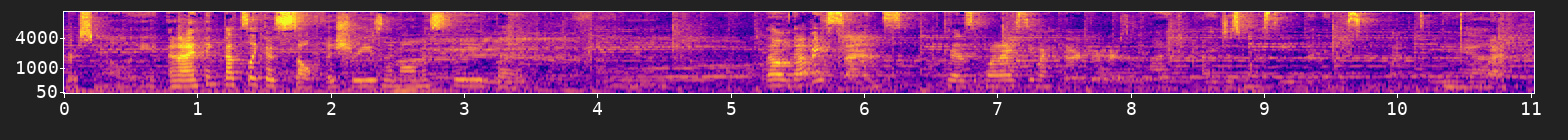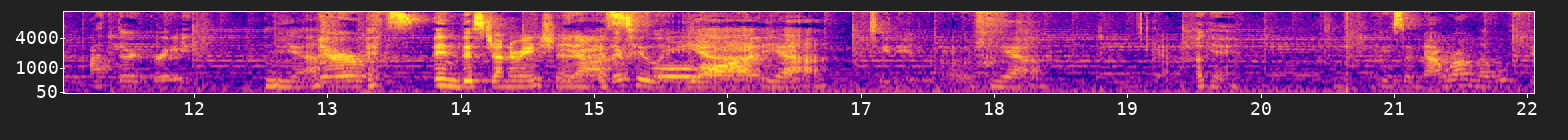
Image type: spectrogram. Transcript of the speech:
personally, and I think that's like a selfish reason, honestly. But yeah. No, that makes sense. Because when I see my third graders, I'm like, I just want to see the innocent part too. Yeah. But at third grade, Yeah. They're- it's in this generation. Yeah, it's too late. Yeah, yeah, teenager mode. yeah. Yeah. Okay. Okay, so now we're on level three.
